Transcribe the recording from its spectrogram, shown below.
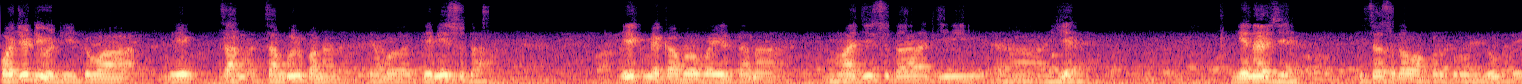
पॉझिटिव्हिटी किंवा एक चांग चांगुलपणा त्यामुळं त्यांनीसुद्धा एकमेकाबरोबर येताना माझीसुद्धा जी हे ही आहे एनर्जी आहे तिचासुद्धा वापर करून घेऊ दे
